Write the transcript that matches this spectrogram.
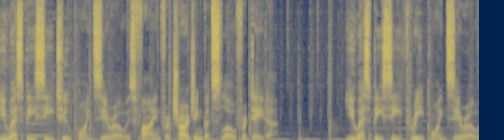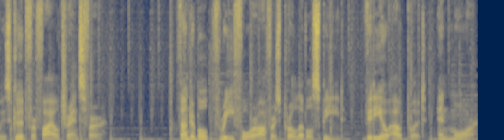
USB-C 2.0 is fine for charging but slow for data. USB-C 3.0 is good for file transfer. Thunderbolt 3.4 offers pro-level speed, video output, and more.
